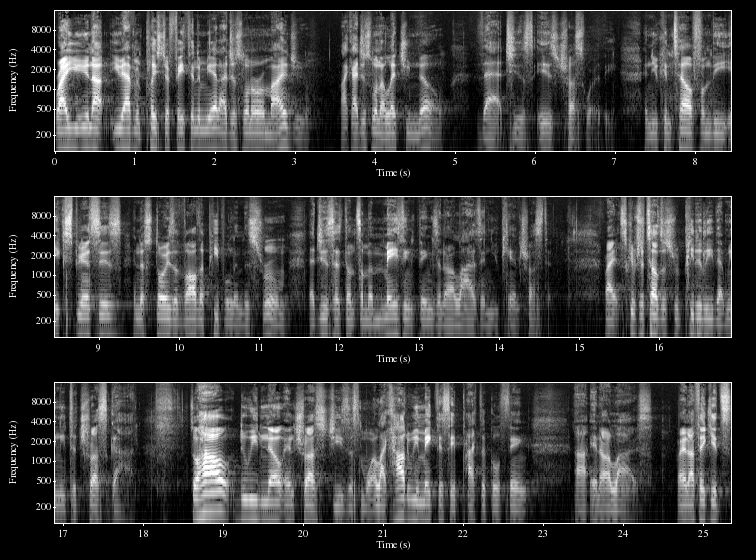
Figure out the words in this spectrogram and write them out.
right, you're not, you haven't placed your faith in him yet, I just want to remind you, like, I just want to let you know that Jesus is trustworthy. And you can tell from the experiences and the stories of all the people in this room that Jesus has done some amazing things in our lives and you can trust him. Right? Scripture tells us repeatedly that we need to trust God. So, how do we know and trust Jesus more? Like, how do we make this a practical thing uh, in our lives? Right? I think it's,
